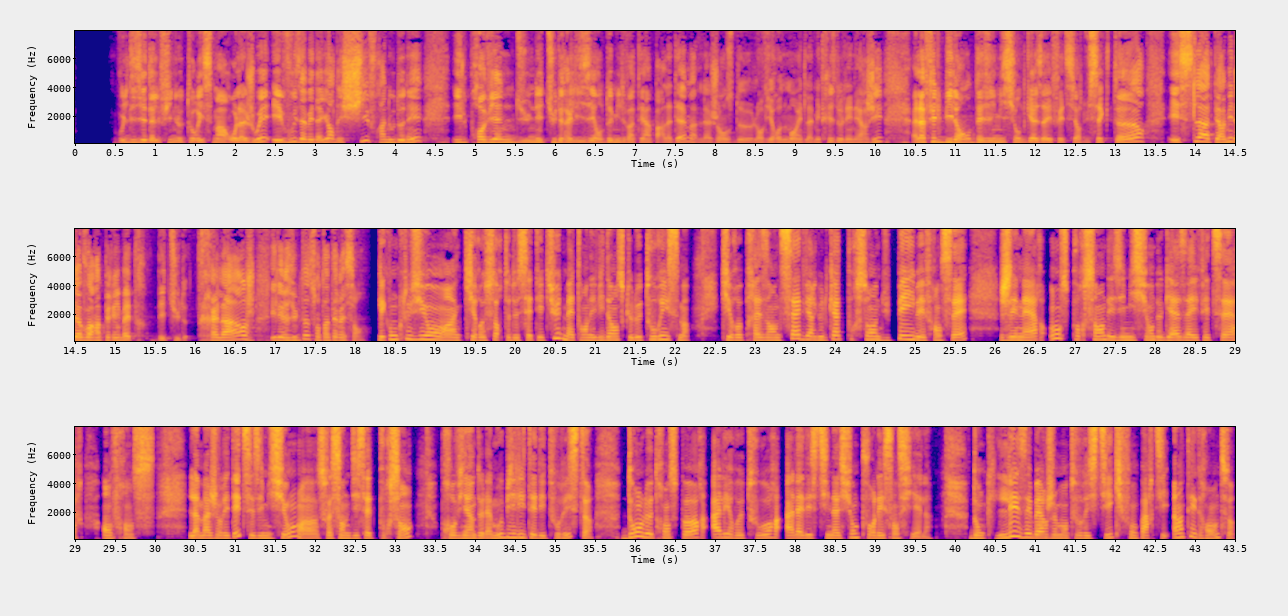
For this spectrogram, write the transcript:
Vous le disiez Delphine, le tourisme a un rôle à jouer et vous avez d'ailleurs des chiffres à nous donner. Ils proviennent d'une étude réalisée en 2021 par l'ADEME, l'Agence de l'environnement et de la maîtrise de l'énergie. Elle a fait le bilan des émissions de gaz à effet de serre du secteur et cela a permis d'avoir un périmètre d'études très large et les résultats sont intéressants. Les conclusions hein, qui ressortent de cette étude mettent en évidence que le tourisme, qui représente 7,4% du PIB français, génère 11% des émissions de gaz à effet de serre en France. La majorité de ces émissions, 77%, provient de la mobilité des touristes, dont le transport aller-retour à la destination pour l'essentiel. Donc les hébergements touristiques font partie intégrante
